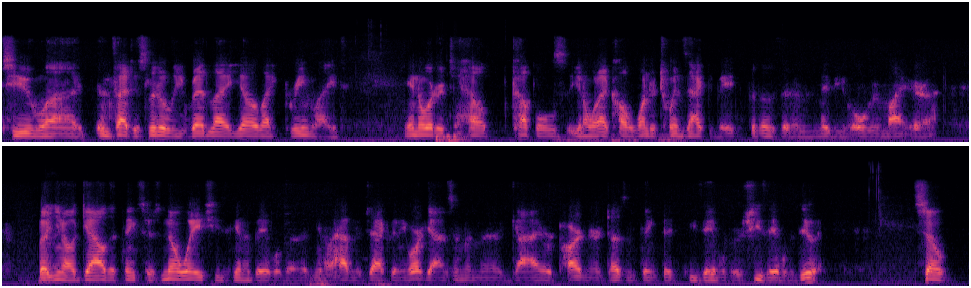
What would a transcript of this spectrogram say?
to, uh, in fact, it's literally red light, yellow light, green light, in order to help couples, you know, what I call wonder twins activate for those that are maybe older in my era. But you know, a gal that thinks there's no way she's going to be able to, you know, have an ejaculating orgasm, and the guy or partner doesn't think that he's able to or she's able to do it. So,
